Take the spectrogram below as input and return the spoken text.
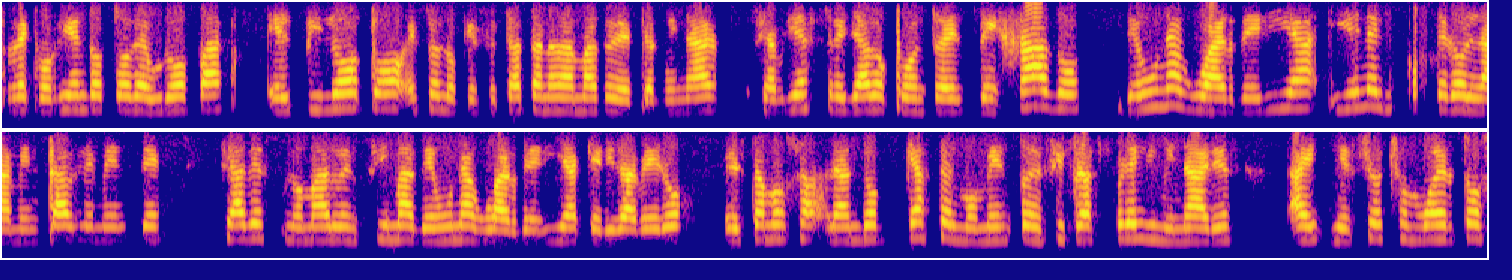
recorriendo toda Europa, el piloto, eso es lo que se trata nada más de determinar, se habría estrellado contra el tejado de una guardería y el helicóptero lamentablemente se ha desplomado encima de una guardería, querida Vero, estamos hablando que hasta el momento en cifras preliminares hay 18 muertos,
